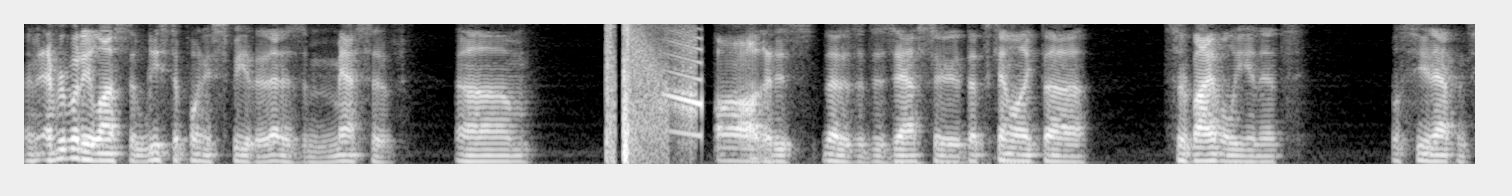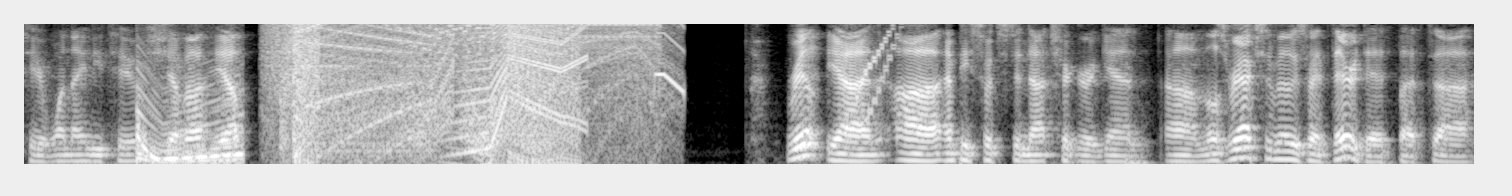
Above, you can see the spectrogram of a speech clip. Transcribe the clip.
And everybody lost at least a point of speed there. That is massive. Um, oh, that is that is a disaster. That's kind of like the survival unit. We'll see what happens here. 192, Shiva, yep. Real, yeah, and, uh, MP switch did not trigger again. Um, those reaction abilities right there did, but uh,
